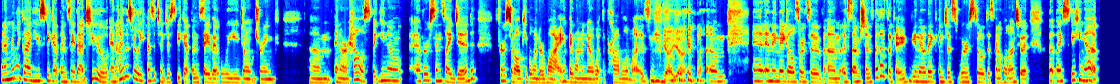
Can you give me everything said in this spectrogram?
And I'm really glad you speak up and say that too. And I was really hesitant to speak up and say that we don't drink um, in our house. But you know, ever since I did, first of all, people wonder why. They want to know what the problem was. Yeah, yeah. um, and, and they make all sorts of um, assumptions, but that's okay. You know, they can just, we're still just going to hold on to it. But by speaking up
